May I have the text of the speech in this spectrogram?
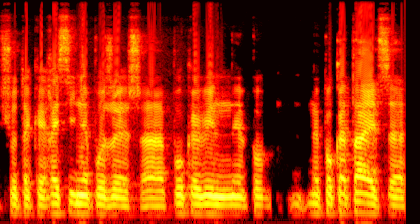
що таке гасіння пожеж, а поки він не, не покатається е,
